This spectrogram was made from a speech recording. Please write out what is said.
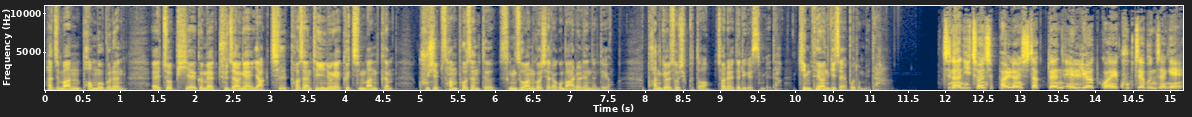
하지만 법무부는 애초 피해 금액 주장의 약 7% 인용에 그친 만큼 93% 승소한 것이라고 말을 했는데요. 판결 소식부터 전해드리겠습니다. 김태현 기자의 보도입니다. 지난 2018년 시작된 엘리엇과의 국제 분쟁에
